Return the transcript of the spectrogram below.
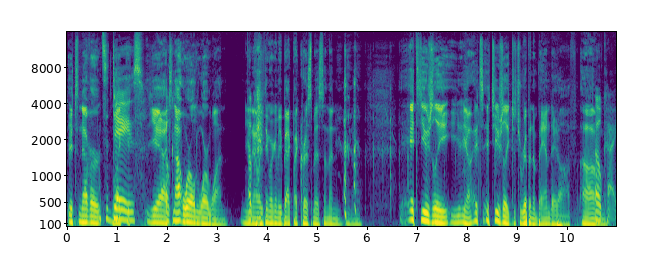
it's never. It's like- days. yeah, it's Okay. not World War One. You know, Okay. you think we're going to be back by Christmas and then, you know. it's usually you know it's it's usually just ripping a band-aid off. Um, Okay.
